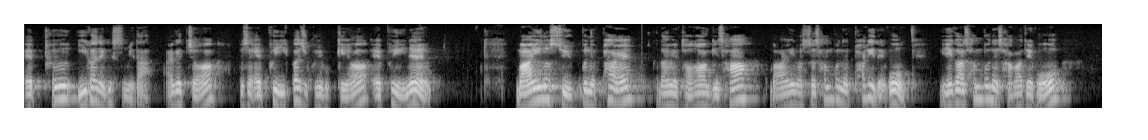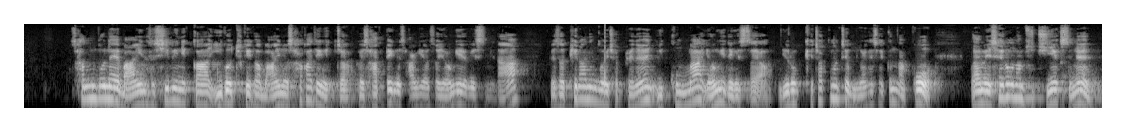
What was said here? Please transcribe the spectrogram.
F2가 되겠습니다. 알겠죠? 그래서 F2까지 구해볼게요. F2는 마이너스 6분의 8, 그 다음에 더하기 4, 마이너스 3분의 8이 되고 얘가 3분의 4가 되고 3분의 마이너스 10이니까 이거 두 개가 마이너스 4가 되겠죠. 그래서 4 빼기 4기여서 0이 되겠습니다. 그래서 P라는 거의 좌표는 2, 0이 되겠어요. 이렇게 첫 번째 문장 해석이 끝났고 그 다음에 새로운 함수 gx는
